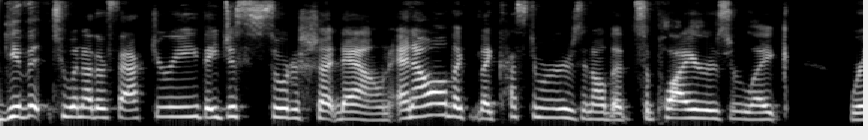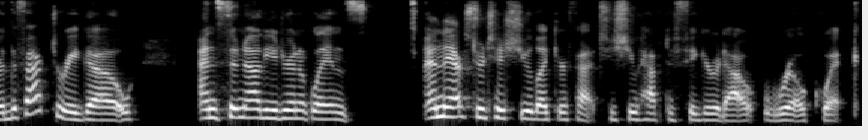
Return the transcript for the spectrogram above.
give it to another factory. They just sort of shut down. And all the like customers and all the suppliers are like where'd the factory go? And so now the adrenal glands and the extra tissue like your fat tissue have to figure it out real quick.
